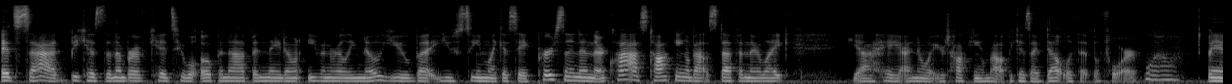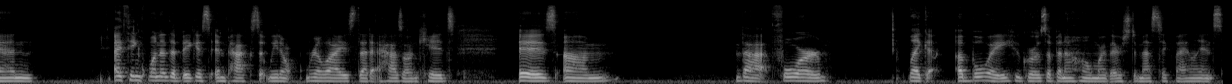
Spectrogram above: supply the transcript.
it's sad because the number of kids who will open up and they don't even really know you, but you seem like a safe person in their class talking about stuff, and they're like, "Yeah, hey, I know what you're talking about because I've dealt with it before." Wow. And I think one of the biggest impacts that we don't realize that it has on kids is um, that for like a, boy who grows up in a home where there's domestic violence,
